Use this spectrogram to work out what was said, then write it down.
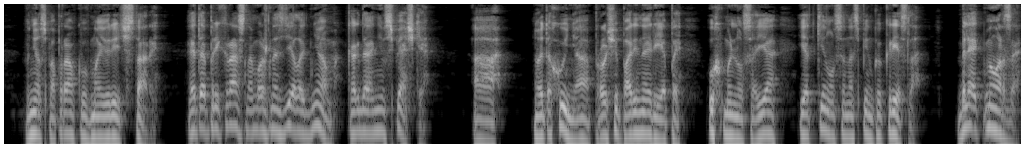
— внес поправку в мою речь старый. «Это прекрасно можно сделать днем, когда они в спячке». «А, ну это хуйня, проще пареной репы», — ухмыльнулся я и откинулся на спинку кресла. «Блядь, Морзе,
